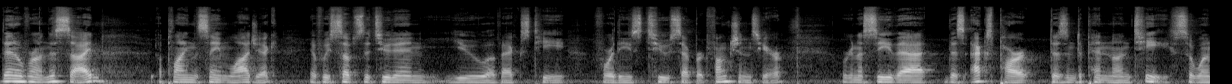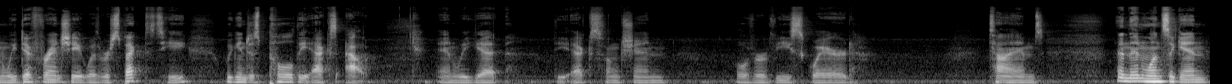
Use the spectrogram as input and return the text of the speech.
Then over on this side, applying the same logic, if we substitute in u of xt for these two separate functions here, we're going to see that this x part doesn't depend on t. So when we differentiate with respect to t, we can just pull the x out. And we get the x function over v squared times. And then once again,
